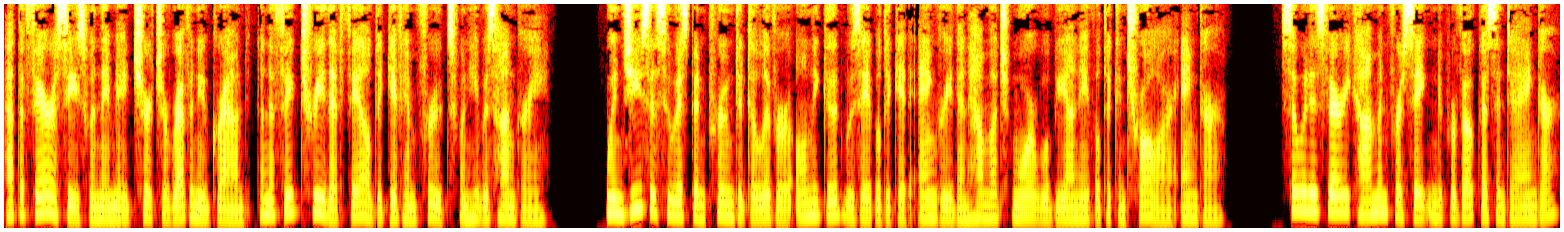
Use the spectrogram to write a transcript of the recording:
at the Pharisees when they made church a revenue ground and the fig tree that failed to give him fruits when he was hungry. When Jesus, who has been pruned to deliver only good, was able to get angry, then how much more will be unable to control our anger? So it is very common for Satan to provoke us into anger?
